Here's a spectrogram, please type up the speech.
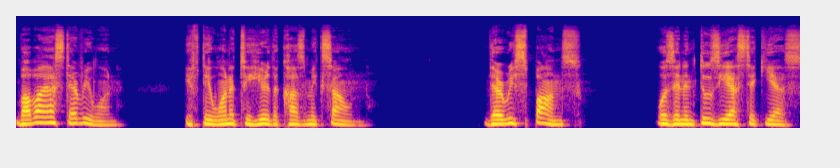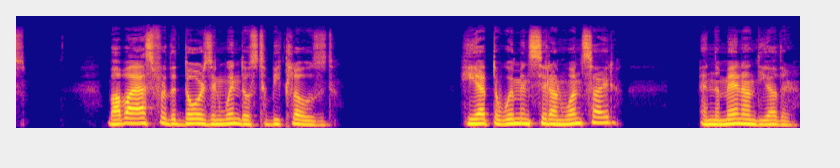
Baba asked everyone if they wanted to hear the cosmic sound. Their response was an enthusiastic yes. Baba asked for the doors and windows to be closed. He had the women sit on one side and the men on the other.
